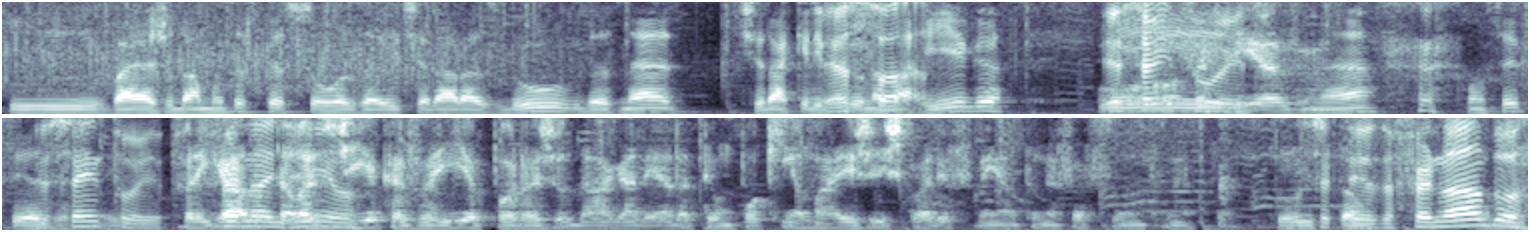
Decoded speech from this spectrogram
que vai ajudar muitas pessoas aí a tirar as dúvidas, né? Tirar aquele frio Essa... na barriga. Esse é o intuito. Né? Com certeza. Esse é o intuito. Obrigado pelas dicas aí, por ajudar a galera a ter um pouquinho mais de esclarecimento nesse assunto, né? Com certeza. Então, Fernando,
